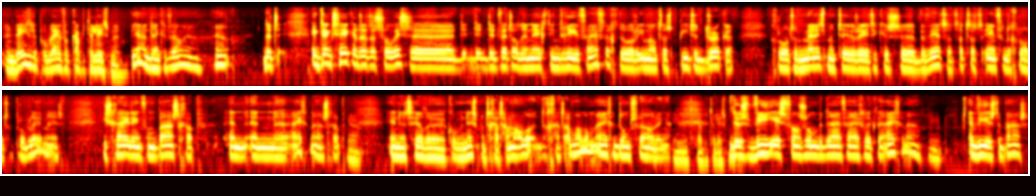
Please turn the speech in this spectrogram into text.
een wezenlijk probleem van kapitalisme. Ja, ik denk het wel, ja. ja. Dat, ik denk zeker dat het zo is. Uh, dit, dit, werd al in 1953 door iemand als Peter Drucker... grote managementtheoreticus, uh, beweerd dat, dat dat een van de grote problemen is. Die scheiding van baaschap en, en uh, eigenaarschap ja. in het hele communisme. Het gaat, allemaal, het gaat allemaal om eigendomsverhoudingen. In het kapitalisme. Dus wie is van zo'n bedrijf eigenlijk de eigenaar? En wie is de baas?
